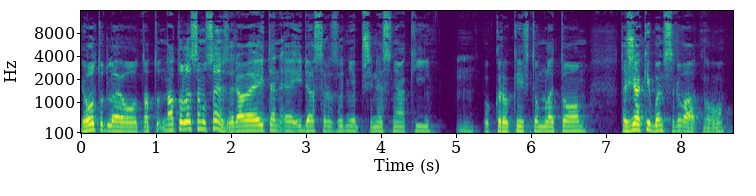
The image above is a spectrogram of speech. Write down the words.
Jo, tohle jo. Na, to, na tohle jsem musel zvědavej. Ten EIDAS rozhodně přines nějaký hmm. pokroky v tom letom. Takže jaký budeme sledovat, no.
